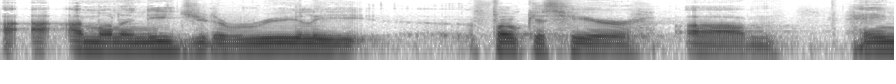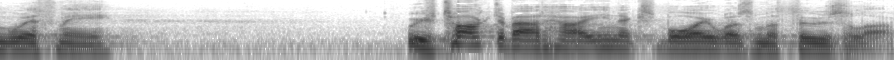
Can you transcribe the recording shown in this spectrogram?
I, am going to need you to really focus here. Um, hang with me. We've talked about how Enoch's boy was Methuselah.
